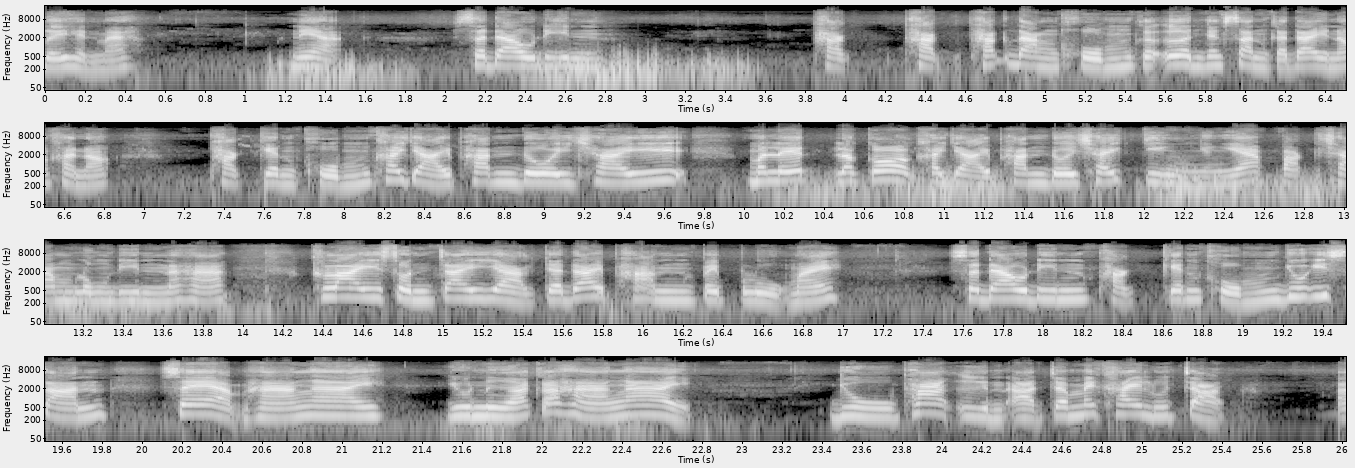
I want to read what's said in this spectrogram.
เลยเห็นไหมเนี่ยสะเดาดิน ผักผักผักดังขมก็เอิญจังสันก็ได้เนาะค่ะเนาะผักแก่นขมขยายพันธุ์โดยใช้เมล็ด แล้วก็ขยายพันธุ์โดยใช้กิ่งอย่างเงี้ย ปักชำลงดินนะคะ ใครสนใจอยากจะได้พันธุ์ไปปลูกไหมสะเดาดินผักแก่นขมอยู่อีสานแซบหาง่าย อยู่เหนือก็หาง่าย อยู่ภาคอื่นอาจจะไม่ค่อยรู้จัก ไอ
